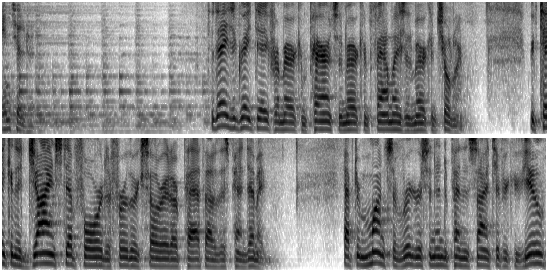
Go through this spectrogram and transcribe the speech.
in children. Today is a great day for American parents and American families and American children. We've taken a giant step forward to further accelerate our path out of this pandemic. After months of rigorous and independent scientific review,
